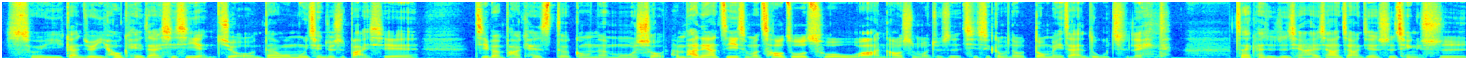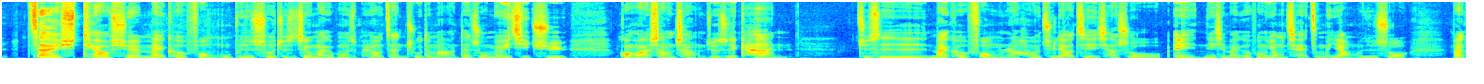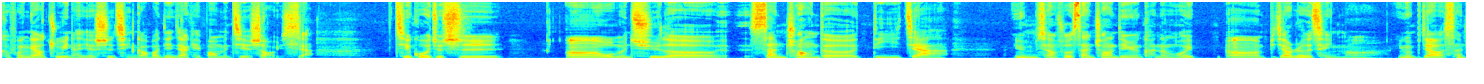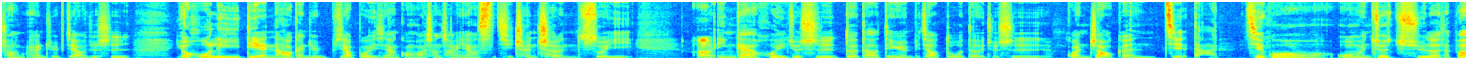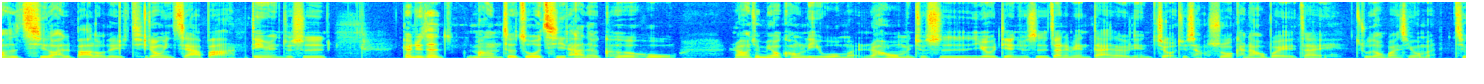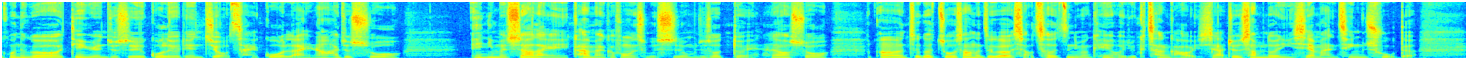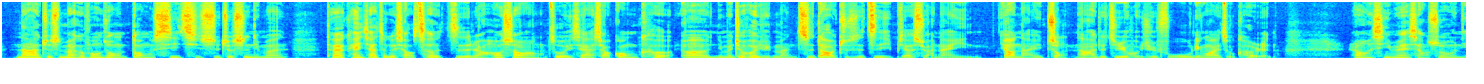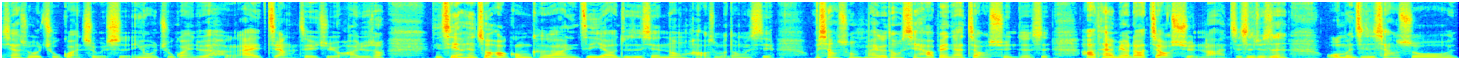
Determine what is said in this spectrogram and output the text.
所以感觉以后可以再细细研究，但我目前就是把一些基本 podcast 的功能魔兽，很怕等下自己什么操作错误啊，然后什么就是其实根本都都没在录之类的。在开始之前，还想要讲一件事情是，在挑选麦克风，我不是说就是这个麦克风是朋友赞助的吗？但是我们有一起去光华商场，就是看就是麦克风，然后去了解一下说，诶，那些麦克风用起来怎么样，或者说。麦克风应该要注意哪些事情？搞不好店家可以帮我们介绍一下。结果就是，嗯、我们去了三创的第一家，因为想说三创的店员可能会，嗯、呃，比较热情嘛，因为比较三创感觉比较就是有活力一点，然后感觉比较不会像光华商场一样死气沉沉，所以，呃，应该会就是得到店员比较多的就是关照跟解答。结果我们就去了，他不知道是七楼还是八楼的其中一家吧。店员就是感觉在忙着做其他的客户，然后就没有空理我们。然后我们就是有一点就是在那边待了有点久，就想说看他会不会再主动关心我们。结果那个店员就是过了有点久才过来，然后他就说：“诶，你们是要来看麦克风是不是？”我们就说：“对。”他要说。呃，这个桌上的这个小册子，你们可以回去参考一下，就是上面都已经写蛮清楚的。那就是麦克风这种东西，其实就是你们大概看一下这个小册子，然后上网做一下小功课，呃，你们就会蛮知道，就是自己比较喜欢哪一要哪一种，然后就继续回去服务另外一组客人。然后我心里面想说，你现在是我主管是不是？因为我主管也就是很爱讲这句话，就是说你自己要先做好功课啊，你自己要就是先弄好什么东西。我想说买个东西还要被人家教训，真是好。他也没有到教训啦，只是就是我们只是想说，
